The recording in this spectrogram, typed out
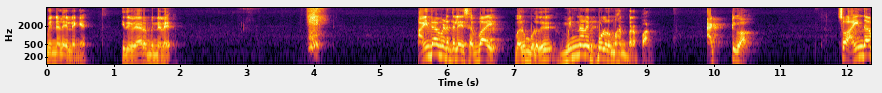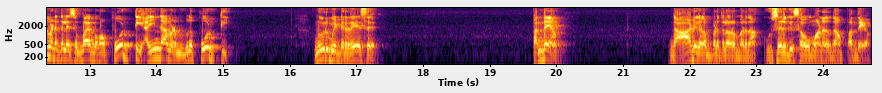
மின்னலே இல்லைங்க. இது வேற மின்னலே. ஐந்தாம் இடத்திலே செவ்வாய் வரும் பொழுது மின்னலை போல் ஒரு மகன் பிறப்பான். ஆக்டிவா ஸோ ஐந்தாம் இடத்துல செவ்வாய் பகவான் போட்டி ஐந்தாம் இடம் என்பது போட்டி. நூறு மீட்டர் ரேஸு. பந்தயம். இந்த ஆடுகளம் படத்தில் வர மாதிரி தான் உசுருக்கு சமமானது தான் பந்தயம்.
